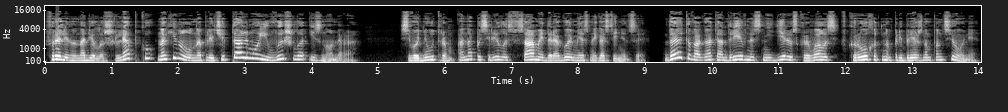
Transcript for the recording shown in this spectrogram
Фрелина надела шляпку, накинула на плечи тальму и вышла из номера. Сегодня утром она поселилась в самой дорогой местной гостинице. До этого Агата Андреевна с неделю скрывалась в крохотном прибрежном пансионе.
